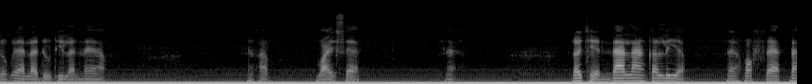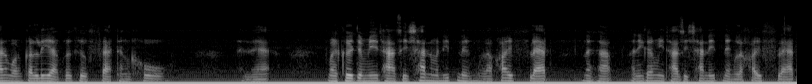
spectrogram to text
ลุกแอดแล้วดูที่ระนาบนะครับ YZ นะแล้วเห็นด้านล่างก็เรียบนะเพราะ flat ด้านบนก็เรียบก็คือ flat ทั้งคู่เนไหมฮะมันคือจะมี transition มานิดนึงแล้วค่อย flat นะครับ อันนี้ก็มี transition นิดนึงแล้วค่อย flat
